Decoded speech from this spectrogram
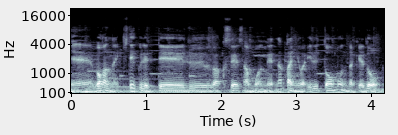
ねわかんない。来てくれてる学生さんもね中にはいると思うんだけど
